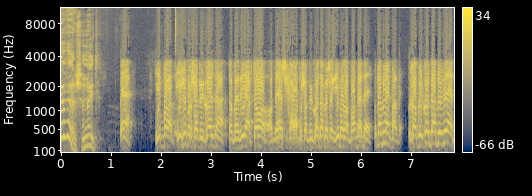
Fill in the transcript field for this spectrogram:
Βεβαίως, εννοείται. Ναι. Λοιπόν, είχε προσωπικότητα το παιδί αυτό, ο Μέση, καλά προσωπικότητα μέσα στο γήπεδο που έμπαινε. Το δεν βλέπαμε. Προσωπικότητα μηδέν.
